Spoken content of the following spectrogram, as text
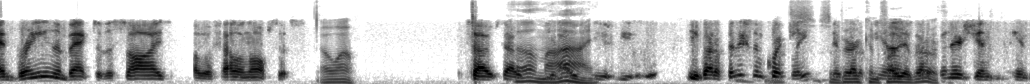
and bringing them back to the size of a phalaenopsis. oh wow, So, so Oh, my. You, know, you, you, you've got to finish them quickly. Some They've very got to, you know, confined they've got to growth. finish in, in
